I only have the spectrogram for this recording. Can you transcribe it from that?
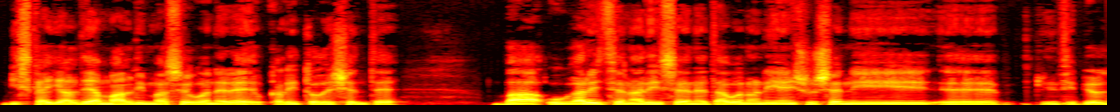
Bizkai aldean baldin ba zegoen ere eukalito desente, ba ugaritzen ari zen. Eta bueno, ni hain zuzen ni e, prinsipioz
